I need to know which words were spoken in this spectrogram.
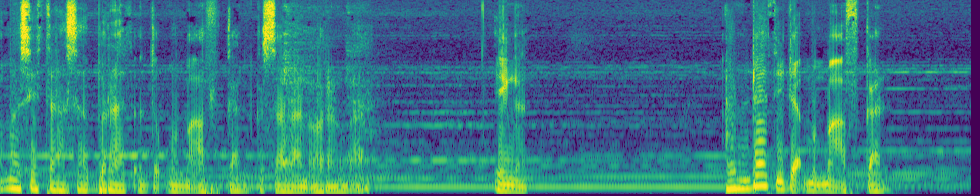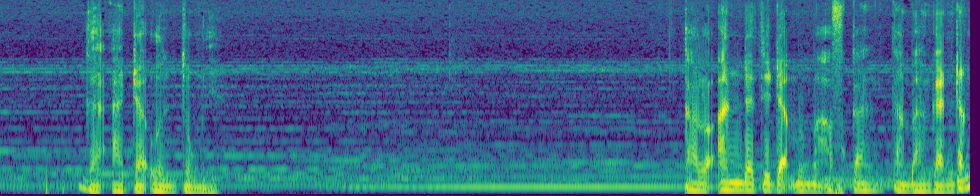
Kalau masih terasa berat untuk memaafkan kesalahan orang lain Ingat Anda tidak memaafkan Gak ada untungnya Kalau Anda tidak memaafkan tambah ganteng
